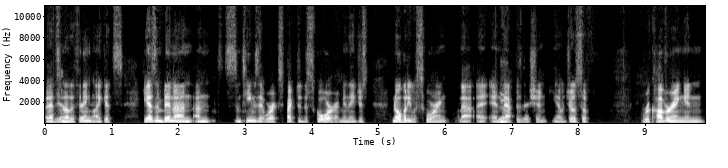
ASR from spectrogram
That's yeah. another thing. Like it's he hasn't been on on some teams that were expected to score. I mean, they just nobody was scoring that in yeah. that position. You know, Josef recovering in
